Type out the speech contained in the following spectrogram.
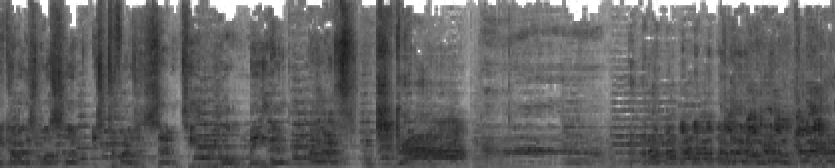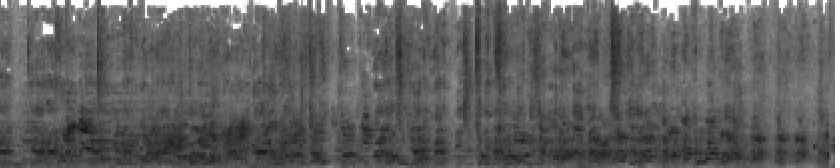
Hey guys, what's up? It's 2017. We all made it. Uh, Yes!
